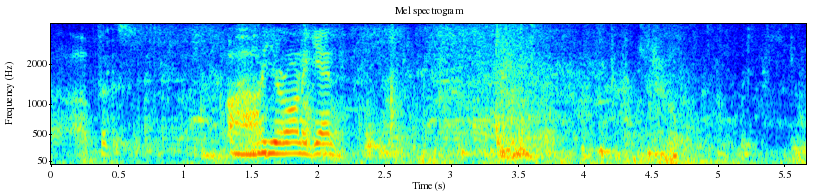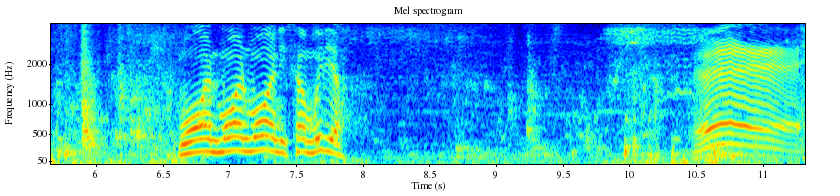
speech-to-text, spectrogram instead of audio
Oh, oh, you're on again. Wine, wine, wine. He's come with you. Yeah.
